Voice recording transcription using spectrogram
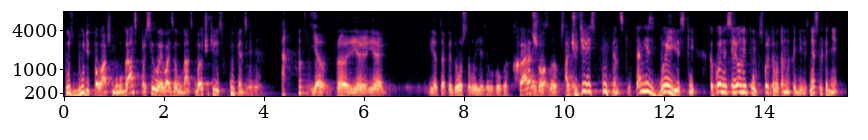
Пусть будет по-вашему. Луганск просил воевать за Луганск. Вы очутились в Купинске. Я, я, я, я так и думал, что мы едем в Луганск. Хорошо. знал, что- Очутились в Купинске. Там есть вывески. Какой населенный пункт? Сколько вы там находились? Несколько дней?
